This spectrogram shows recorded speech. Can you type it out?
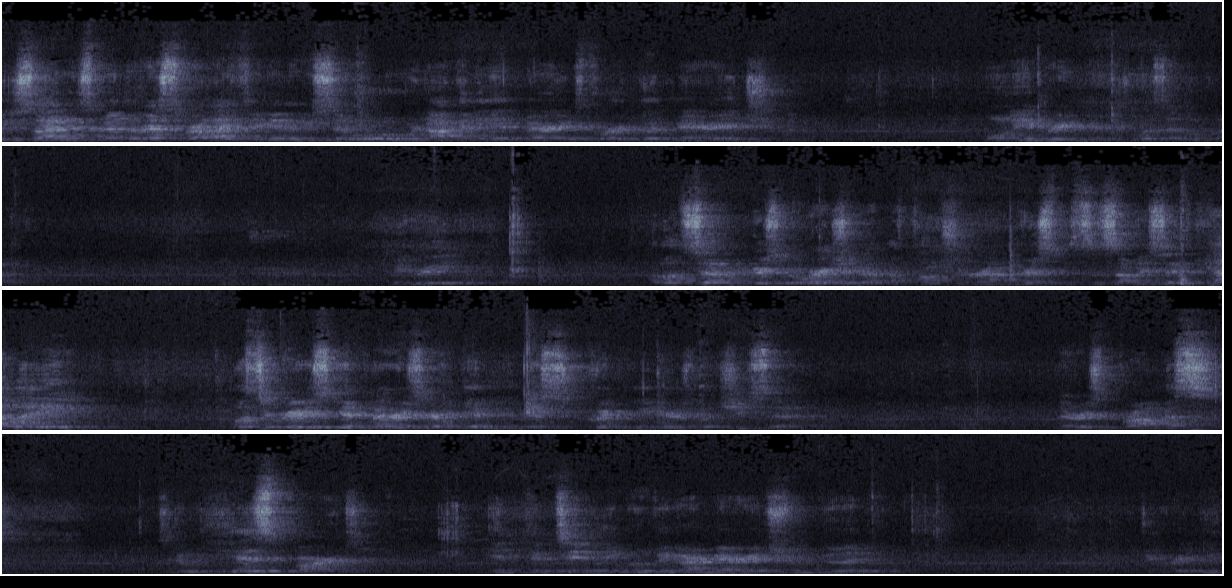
We decided to spend the rest of our life together. We said, "Oh, we're not going to get married for a good marriage, only a great marriage." What does that look like? We agreed. About seven years ago, we are actually at a function around Christmas, and somebody said, "Kelly, what's the greatest gift Larry's ever given you?" Just quickly, here's what she said. Larry's promise to do his part in continually moving our marriage from good to great. You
